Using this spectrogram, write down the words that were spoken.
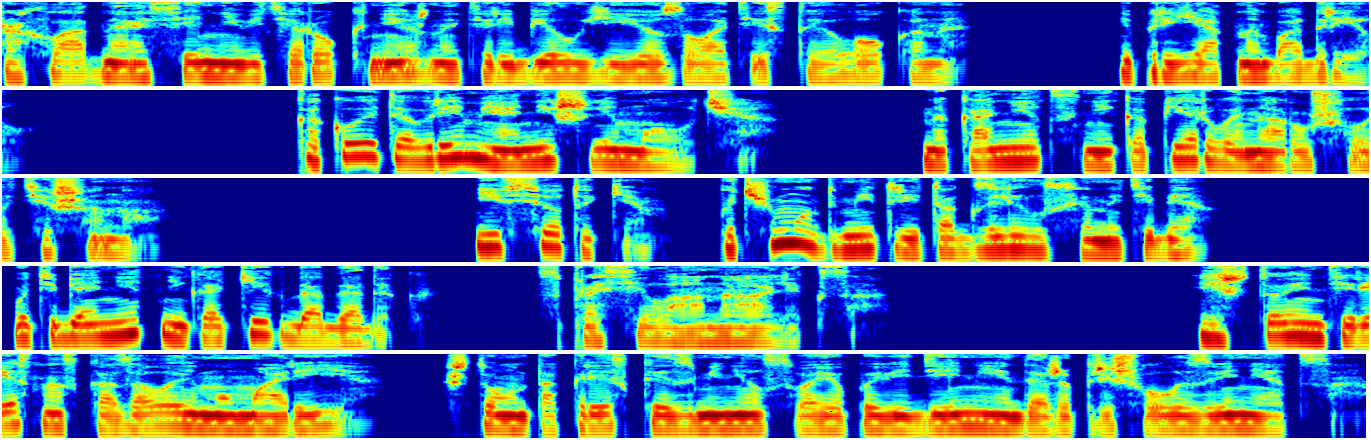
Прохладный осенний ветерок нежно теребил ее золотистые локоны и приятно бодрил. Какое-то время они шли молча. Наконец, Ника первой нарушила тишину. «И все таки почему Дмитрий так злился на тебя? У тебя нет никаких догадок?» — спросила она Алекса. И что, интересно, сказала ему Мария, что он так резко изменил свое поведение и даже пришел извиняться?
